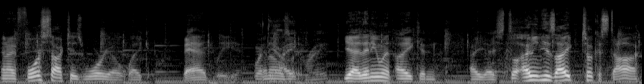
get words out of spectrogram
and I four stocked his Wario like badly. Went and I was Ike, like, right? yeah, then he went Ike, and I, I still. I mean, his Ike took a stock,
